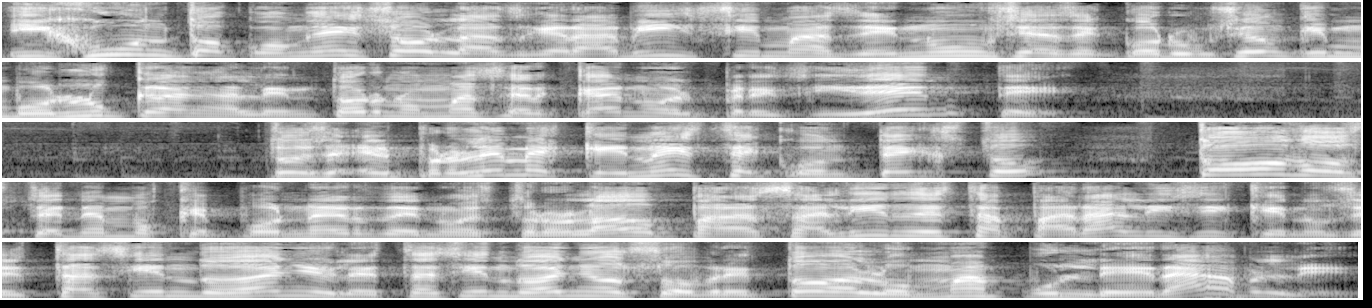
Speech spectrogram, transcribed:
Y junto con eso, las gravísimas denuncias de corrupción que involucran al entorno más cercano del presidente. Entonces, el problema es que en este contexto todos tenemos que poner de nuestro lado para salir de esta parálisis que nos está haciendo daño y le está haciendo daño sobre todo a los más vulnerables.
